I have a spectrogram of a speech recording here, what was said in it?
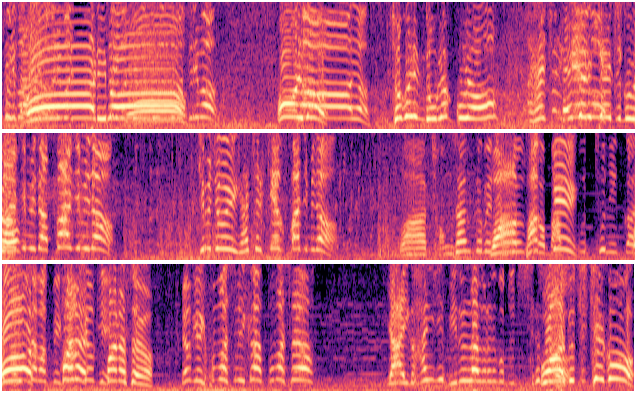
돌려서. 어 reaver reaver. 어 이거 자, 야. 저글링 녹였고요. 아, 해철이, 깨지고요. 빠집니다. 빠집니다. 김은중이 해철이 깨고 빠집니다. 와 정상급의 와, 박빙! 어, 화나. 화났어요. 명경이 뽑았습니까? 뽑았어요? 야 이거 한시 밀으려 그러는 거 눈치챘어. 와 눈치채고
